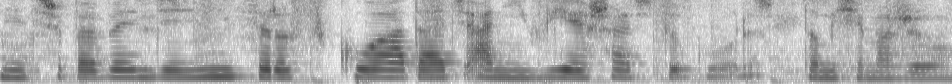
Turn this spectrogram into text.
nie trzeba będzie nic rozkładać ani wieszać do góry. To mi się marzyło.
